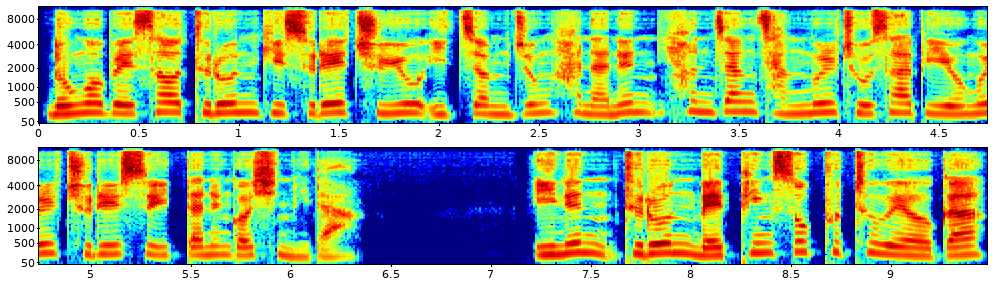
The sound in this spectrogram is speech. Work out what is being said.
농업에서 드론 기술의 주요 이점 중 하나는 현장 작물 조사 비용을 줄일 수 있다는 것입니다. 이는 드론 매핑 소프트웨어가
